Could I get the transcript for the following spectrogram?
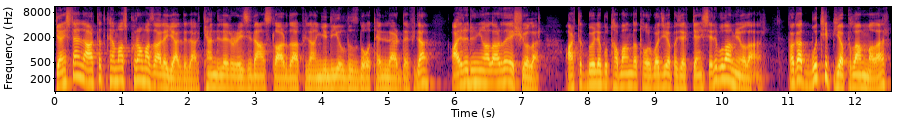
gençlerle artık temas kuramaz hale geldiler. Kendileri rezidanslarda filan 7 yıldızlı otellerde filan ayrı dünyalarda yaşıyorlar. Artık böyle bu tabanda torbacı yapacak gençleri bulamıyorlar. Fakat bu tip yapılanmalar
